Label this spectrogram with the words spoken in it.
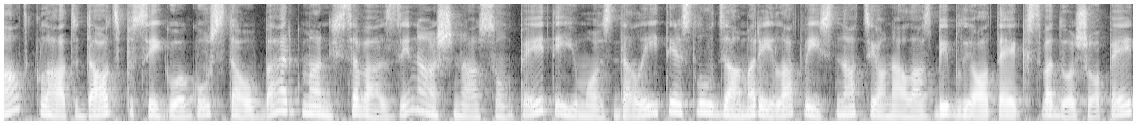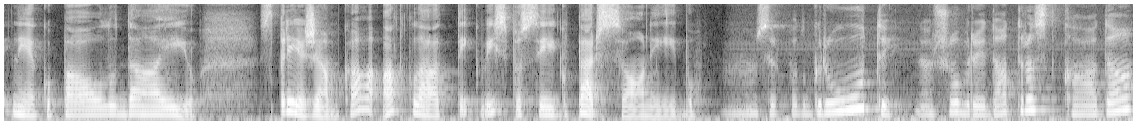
atklātu daudzpusīgo Gustavu Bergmani savā zināšanās un pētījumos, dalīties lūdzām arī Latvijas Nacionālās bibliotēkas vadošo pētnieku Paulu Dāju. Spriežam, kā atklāt tik vispusīgu personību. Mums ir pat grūti šobrīd atrast, kādā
